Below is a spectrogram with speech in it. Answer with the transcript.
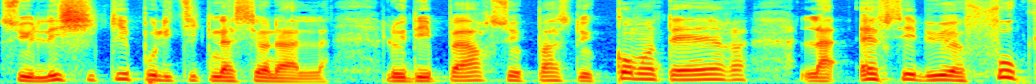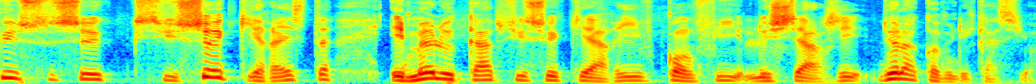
sur l'échiquier politique national. Le départ se passe de commentaires. La FCBE focus sur ceux qui restent et met le cap sur ceux qui arrivent, confie le chargé de la communication.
